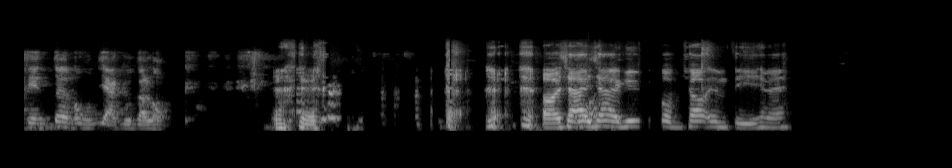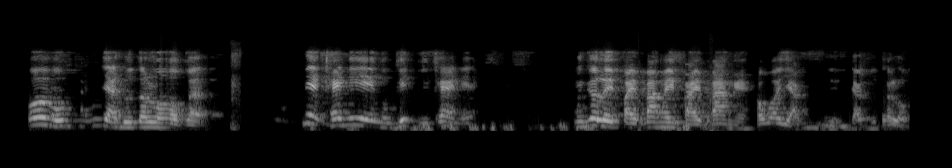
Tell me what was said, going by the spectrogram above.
เซ็นเตอร์เพราะผมอยากดูตลกอ๋อใช่ใช่พี่ผมชอบเอ็มซีใช่ไหมโอ้ยผมผมอยากดูตลกอะเนี่ยแค่นี้เองผมคิดอยู่แค่เนี้ยมันก็เลยไปบ้างไม่ไปบ้างไงเพราะว่าอยากอยากดูตลก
